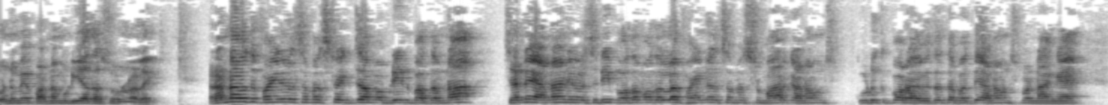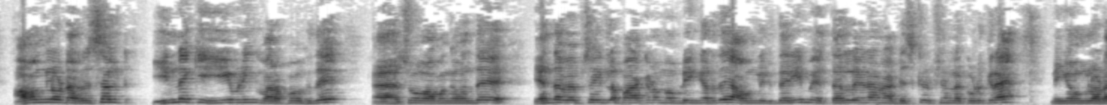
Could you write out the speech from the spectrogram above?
ஒண்ணுமே பண்ண முடியாத சூழ்நிலை. ரெண்டாவது ஃபைனல் செமஸ்டர் எக்ஸாம் அப்படின்னு பார்த்தோம்னா சென்னை அண்ணா யூனிவர்சிட்டி முத முதல்ல ஃபைனல் செமஸ்டர் மார்க் அனௌன்ஸ் கொடுக்க போற விதத்தை பத்தி அனௌன்ஸ் பண்ணாங்க. அவங்களோட ரிசல்ட் இன்னைக்கு ஈவினிங் வரப்போகுது. ஸோ அவங்க வந்து எந்த வெப்சைட்ல பார்க்கணும் அப்படிங்கிறது அவங்களுக்கு தெரியும். தெரியலன்னா நான் டிஸ்கிரிப்ஷன்ல கொடுக்குறேன். நீங்க உங்களோட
